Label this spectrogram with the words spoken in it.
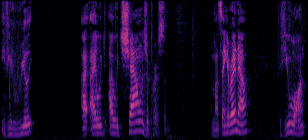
If you really, I, I, would, I would challenge a person. I'm not saying it right now. If you want,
